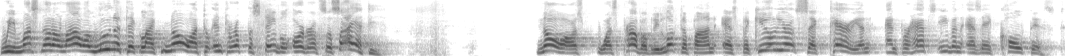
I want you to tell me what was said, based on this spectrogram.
We must not allow a lunatic like Noah to interrupt the stable order of society. Noah was, probably looked upon as peculiar, sectarian, and perhaps even as a cultist.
